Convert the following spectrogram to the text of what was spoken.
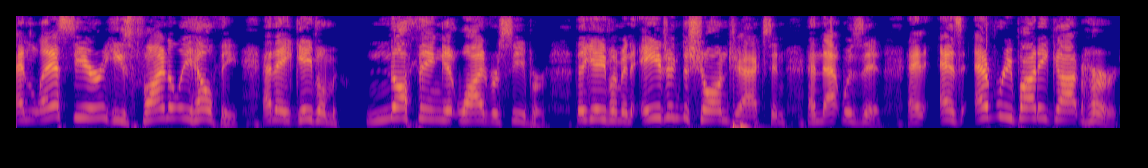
And last year, he's finally healthy, and they gave him nothing at wide receiver. They gave him an aging DeSean Jackson, and that was it. And as everybody got hurt,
